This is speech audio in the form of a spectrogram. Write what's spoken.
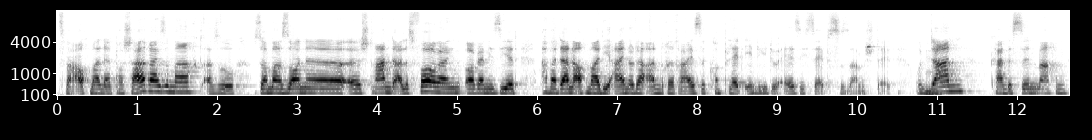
zwar auch mal eine Pauschalreise macht, also Sommer, Sonne, äh, Strand, alles vororganisiert, aber dann auch mal die ein oder andere Reise komplett individuell sich selbst zusammenstellt. Und mhm. dann kann es Sinn machen,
